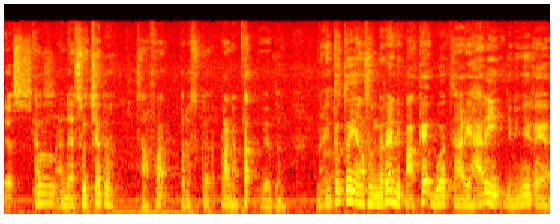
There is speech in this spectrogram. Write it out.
yes kan ada switchnya tuh Safa terus ke Pranata gitu. Nah itu tuh yang sebenarnya dipakai buat sehari-hari. Jadinya kayak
